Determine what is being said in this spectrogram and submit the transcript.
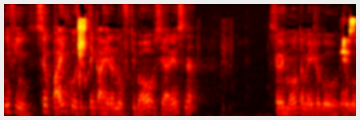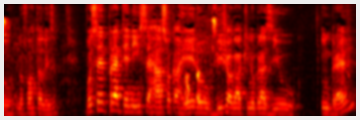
enfim, seu pai, inclusive, tem carreira no futebol cearense, né? Seu irmão também jogou, jogou no Fortaleza. Você pretende encerrar sua carreira ou vir jogar aqui no Brasil em breve?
